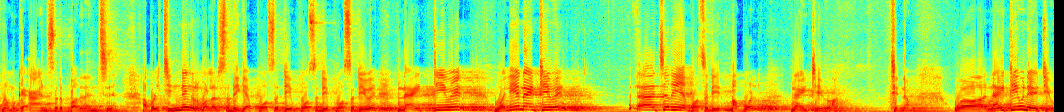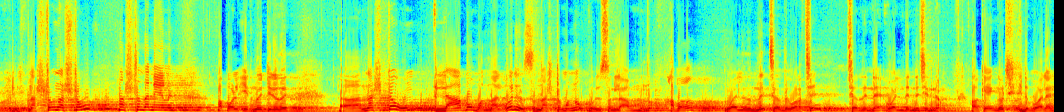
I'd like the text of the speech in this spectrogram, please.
നമുക്ക് ആൻസർ പതിനഞ്ച്. അപ്പോൾ ചിഹ്നങ്ങൾ വളരെ ശ്രദ്ധിക്കുക. പോസിറ്റീവ് പോസിറ്റീവ് പോസിറ്റീവ് നെഗറ്റീവ് വലിയ നെഗറ്റീവ് ചെറിയ പോസിറ്റീവ് അപ്പോൾ നെഗറ്റീവ് ചിഹ്നം. Negative negative. നഷ്ടവും നഷ്ടവും നഷ്ടം തന്നെയാണ്. അപ്പോൾ ഇരുന്നൂറ്റി ഇരുപത് നഷ്ടവും ലാഭവും വന്നാൽ ഒരു ദിവസം നഷ്ടം വന്നു ഒരു ദിവസം ലാഭം വന്നു. അപ്പോൾ വലുതിന് ചെറുത് കുറച്ച് ചെറുതിന്റെ വലുതിന്റെ ചിഹ്നം. ഓക്കെ ഗുഡ് ഇതുപോലെ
